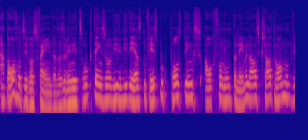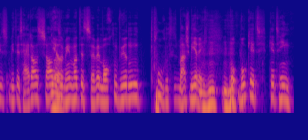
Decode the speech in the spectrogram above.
auch da hat sich was verändert. Also wenn ich zurückdenke, so wie, wie die ersten Facebook-Postings auch von Unternehmen ausgeschaut haben und wie, das heute ausschaut, ja. also wenn wir dasselbe machen würden, puh, das war schwierig. Mhm, mhm. wo wo geht es hin?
